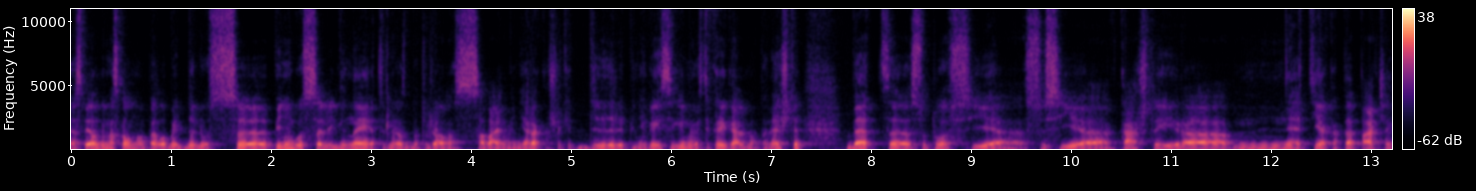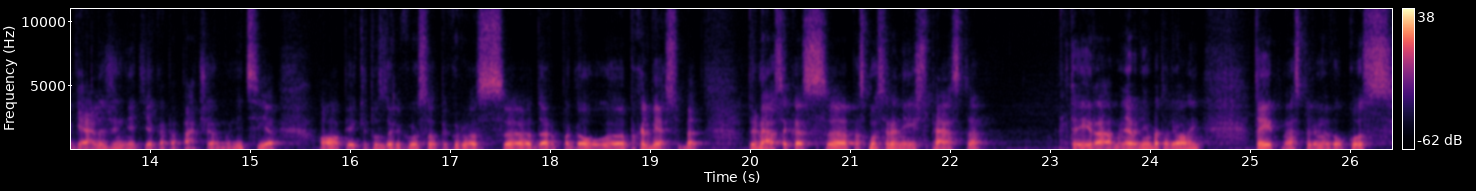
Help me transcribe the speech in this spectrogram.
nes vėlgi mes kalbame apie labai didelius e, pinigus, saliginai, artilerijos batalionas savaime nėra kažkokie dideli pinigai, įsigymai mes tikrai galime pavežti, bet e, su tuo susiję, susiję kaštai yra ne tiek apie pačią geležį, ne tiek apie pačią amuniciją, o apie kitus dalykus, apie kuriuos e, dar pagal, e, pakalbėsiu. Bet pirmiausia, kas e, pas mus yra neišspręsta, tai yra manevriniai batalionai. Taip, mes turime vilkus,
